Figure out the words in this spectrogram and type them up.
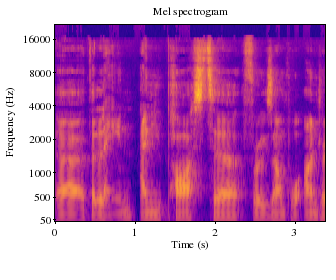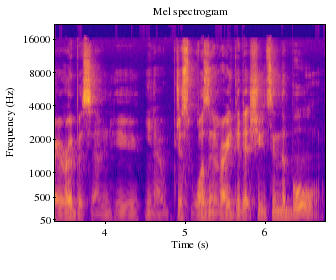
uh, the lane and you pass to, for example, Andre Roberson, who, you know, just wasn't very good at shooting the ball.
